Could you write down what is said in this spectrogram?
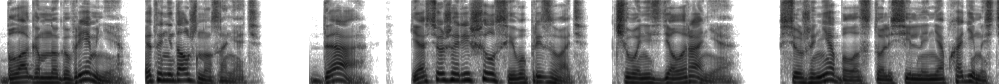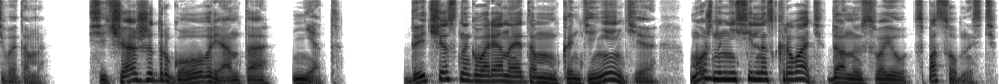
Благо много времени это не должно занять. Да, я все же решился его призвать, чего не сделал ранее. Все же не было столь сильной необходимости в этом. Сейчас же другого варианта нет. Да и, честно говоря, на этом континенте можно не сильно скрывать данную свою способность.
